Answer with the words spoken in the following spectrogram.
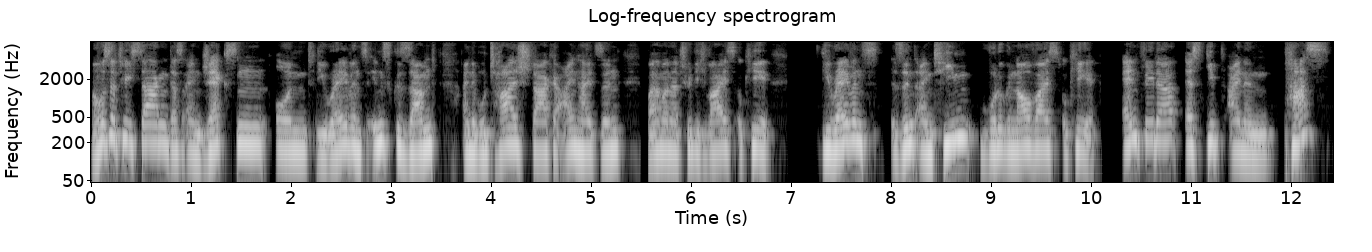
Man muss natürlich sagen, dass ein Jackson und die Ravens insgesamt eine brutal starke Einheit sind, weil man natürlich weiß, okay, die Ravens sind ein Team, wo du genau weißt, okay, entweder es gibt einen Pass,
